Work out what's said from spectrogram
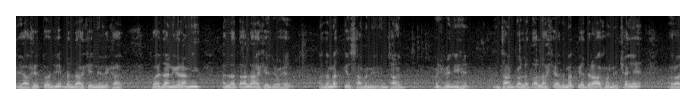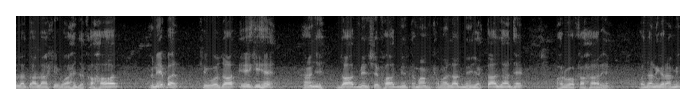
یا پھر توضیع بنداخی نے لکھا۔ تو نگرامی، اللہ تعالیٰ کے جو ہے عظمت کے سامنے انسان کچھ بھی نہیں ہے۔ انسان کو اللہ تعالیٰ کی عظمت کے ادراک ہونے چاہیے اور اللہ تعالیٰ کے واحد قہار ہونے پر کہ وہ ذات ایک ہی ہے۔ ہاں جی ذات میں، صفات میں، تمام کمالات میں یکتا ذات ہے اور وہ قہار ہے۔ وضا نگرامی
